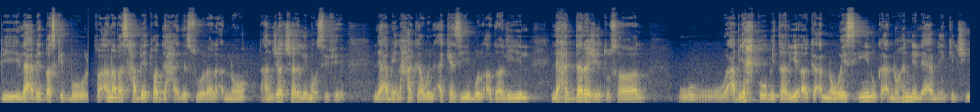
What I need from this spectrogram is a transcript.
بلعبة باسكتبول. فأنا بس حبيت اوضح هذه الصورة لأنه عن جد شغلة مؤسفة. اللي عم ينحكى والأكاذيب والأضاليل لهالدرجة توصل وعم يحكوا بطريقة كأنه واثقين وكأنه هن اللي عاملين كل شيء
